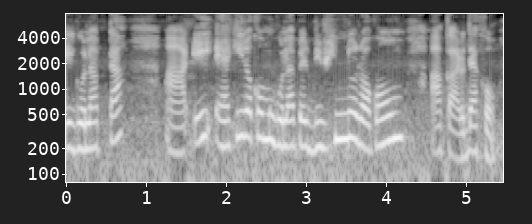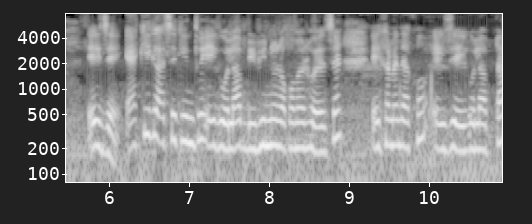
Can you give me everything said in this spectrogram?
এই গোলাপটা, আর এই একই রকম গোলাপের বিভিন্ন রকম আকার। দেখো, এই যে একই গাছে কিন্তু এই গোলাপ বিভিন্ন রকমের হয়েছে। এখানে দেখো, এই যে এই গোলাপটা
